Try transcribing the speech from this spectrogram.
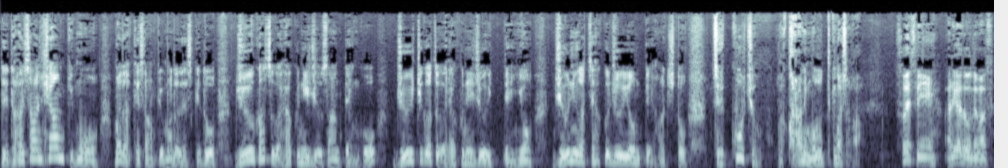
で、第三四半期も、まだ決算発表まだですけど、10月が123.5、11月が121.4、12月114.8と、絶好調、これ、空に戻ってきましたか？そうですね、ありがとうございます。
